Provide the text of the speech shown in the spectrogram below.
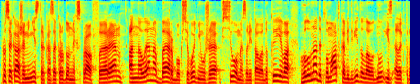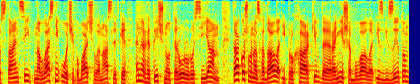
Про це каже міністерка закордонних справ ФРН Анна Лена Бербок. Сьогодні уже всьоме завітала до Києва. Головна дипломатка відвідала одну із електростанцій. На власні очі побачила наслідки енергетичного терору росіян. Також вона згадала і про Харків, де раніше бувала із візитом.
